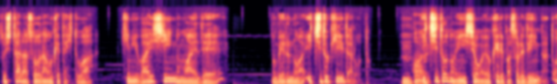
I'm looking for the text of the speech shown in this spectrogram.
そしたら相談を受けた人は、君陪審員の前で述べるのは一度きりだろうと。うんはい。一度の印象が良ければそれでいいんだと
